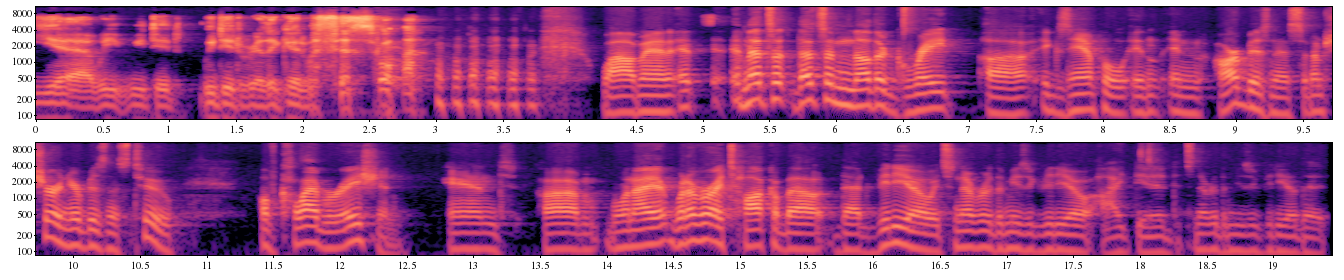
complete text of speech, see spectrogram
yeah, we, we did we did really good with this one. Wow, man, it, and that's a, that's another great uh, example in in our business, and I'm sure in your business too, of collaboration. And um, when I whenever I talk about that video, it's never the music video I did. It's never the music video that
